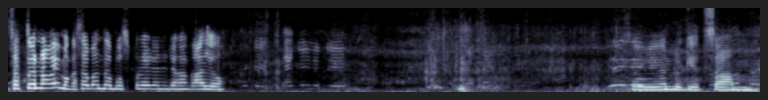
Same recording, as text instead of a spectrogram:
Sakto na oy magkasaban ta boss spread ani daghang kayo. So we only get some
